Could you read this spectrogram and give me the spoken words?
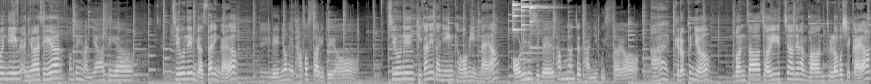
학부모님 안녕하세요. 선생님 안녕하세요. 지호는 몇 살인가요? 네, 내년에 다섯 살이 돼요. 지호는 기간에 다닌 경험이 있나요? 어린이집에 3년째 다니고 있어요. 아, 그렇군요. 먼저 저희 유치원을 한번 둘러보실까요?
